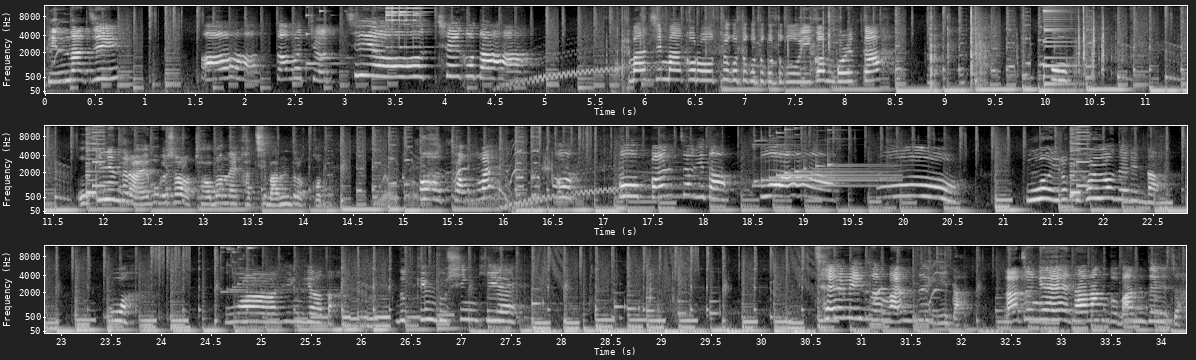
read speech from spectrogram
빛나지? 아, 너무 좋지요. 마지막으로 두구두구두구두구 이건 뭘까? 어, 오키님들 알고 계셔 저번에 같이 만들었거든 아 정말? 어, 어 반짝이다. 우와. 오, 우와 이렇게 흘러내린다. 우와, 우와 신기하다. 느낌도 신기해. 재밌는 만들기다. 나중에 나랑도 만들자.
